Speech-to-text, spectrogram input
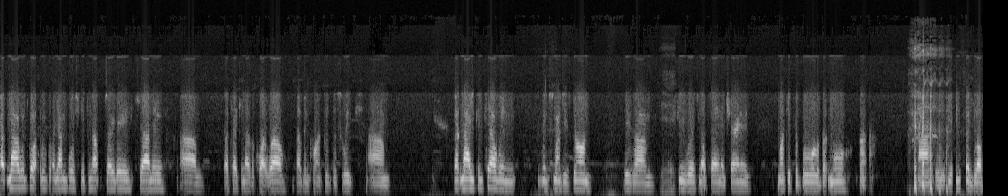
but no, we've got we've got young boys stepping up. JD, Keanu, um, they're taking over quite well. They've been quite good this week. Um, but now you can tell when when Smudge is gone, there's um, yeah. a few words not saying at training. Might get the ball a bit more, but uh, yeah, he's a big loss.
